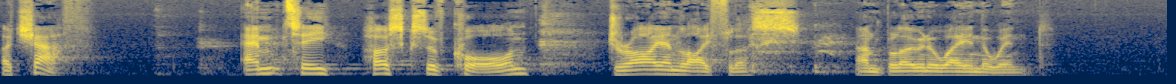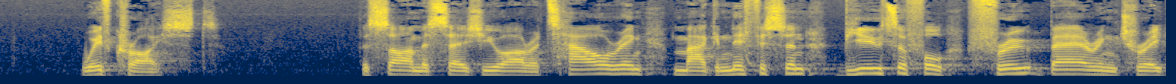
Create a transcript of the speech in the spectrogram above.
are chaff, empty husks of corn, dry and lifeless, and blown away in the wind. With Christ, the psalmist says, You are a towering, magnificent, beautiful, fruit bearing tree.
